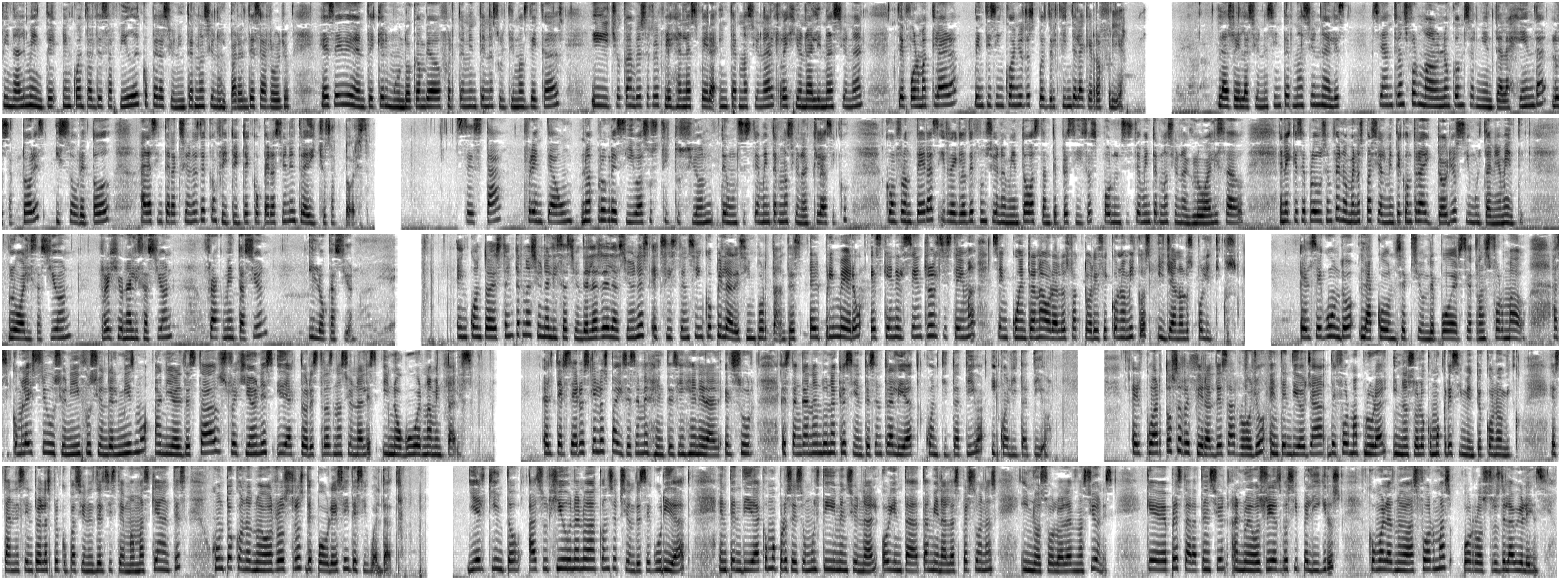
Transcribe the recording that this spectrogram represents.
Finalmente, en cuanto al desafío de cooperación internacional para el desarrollo, es evidente que el mundo ha cambiado fuertemente en las últimas décadas y dicho cambio se refleja en la esfera internacional, regional y nacional de forma clara 25 años después del fin de la Guerra Fría. Las relaciones internacionales se han transformado en lo concerniente a la agenda, los actores y sobre todo a las interacciones de conflicto y de cooperación entre dichos actores se está frente a una progresiva sustitución de un sistema internacional clásico con fronteras y reglas de funcionamiento bastante precisas por un sistema internacional globalizado en el que se producen fenómenos parcialmente contradictorios simultáneamente globalización, regionalización, fragmentación y locación. En cuanto a esta internacionalización de las relaciones, existen cinco pilares importantes. El primero es que en el centro del sistema se encuentran ahora los factores económicos y ya no los políticos. El segundo, la concepción de poder se ha transformado, así como la distribución y difusión del mismo a nivel de estados, regiones y de actores transnacionales y no gubernamentales. El tercero es que los países emergentes y en general el sur están ganando una creciente centralidad cuantitativa y cualitativa. El cuarto se refiere al desarrollo, entendido ya de forma plural y no solo como crecimiento económico. Está en el centro de las preocupaciones del sistema más que antes, junto con los nuevos rostros de pobreza y desigualdad. Y el quinto, ha surgido una nueva concepción de seguridad, entendida como proceso multidimensional orientada también a las personas y no solo a las naciones, que debe prestar atención a nuevos riesgos y peligros como las nuevas formas o rostros de la violencia.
